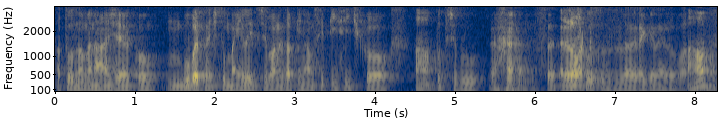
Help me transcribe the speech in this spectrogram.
a to znamená, že jako vůbec nečtu maily, třeba nezapínám si PC, potřebuji se Relax. trošku zregenerovat. Aha. No.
